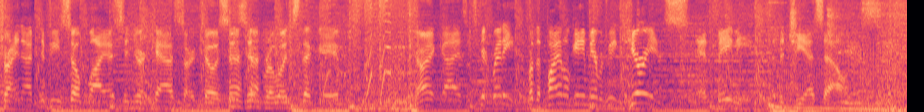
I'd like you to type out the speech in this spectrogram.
Try not to be so biased in your cast, Artosis. It ruins the game. All right, guys, let's get ready for the final game here between Curious and Baby in the GSL.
